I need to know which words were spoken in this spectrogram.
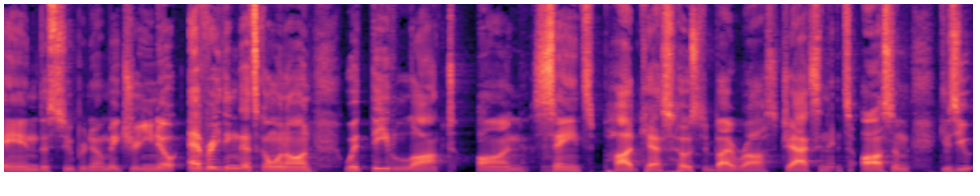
and the Superdome. Make sure you know everything that's going on with the Locked on Saints podcast hosted by Ross Jackson. It's awesome. gives you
